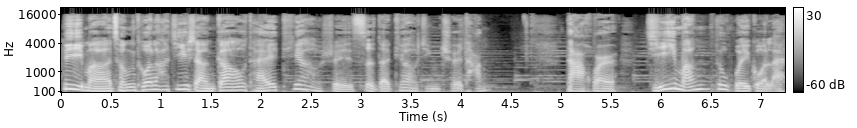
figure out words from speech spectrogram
立马从拖拉机上高台跳水似的跳进池塘，大伙儿急忙都围过来，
